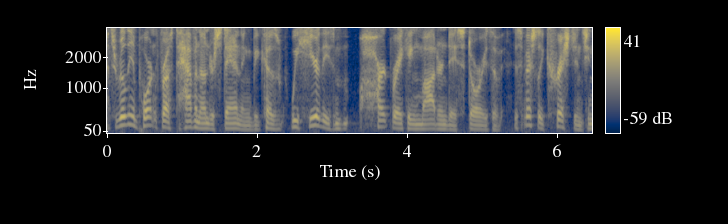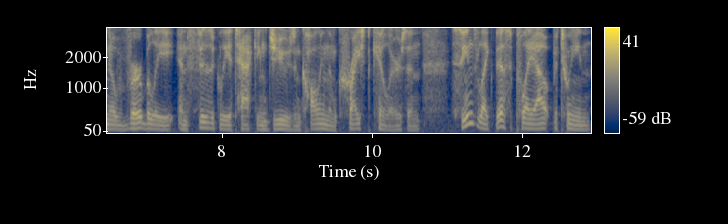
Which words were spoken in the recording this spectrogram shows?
It's really important for us to have an understanding because we hear these heartbreaking modern day stories of, especially Christians, you know, verbally and physically attacking Jews and calling them Christ killers. And scenes like this play out between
